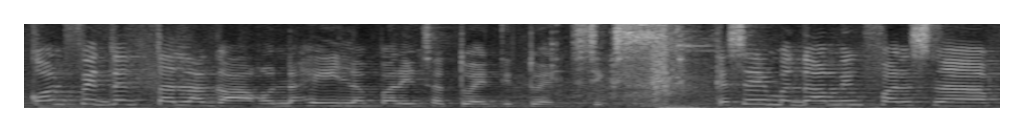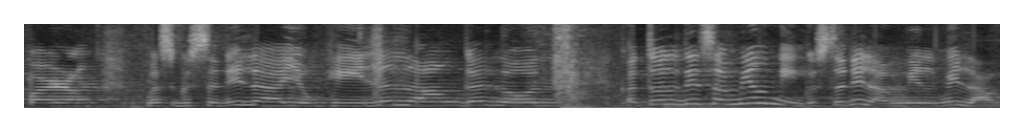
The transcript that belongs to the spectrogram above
confident talaga ako na Hila pa rin sa 2026. Kasi madaming fans na parang mas gusto nila yung Hila lang, ganon. Katulad din sa Milmi, gusto nila Milmi lang.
